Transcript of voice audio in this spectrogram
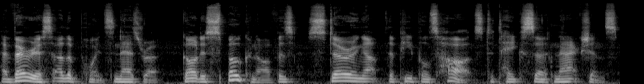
At various other points in Ezra, God is spoken of as stirring up the people's hearts to take certain actions.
